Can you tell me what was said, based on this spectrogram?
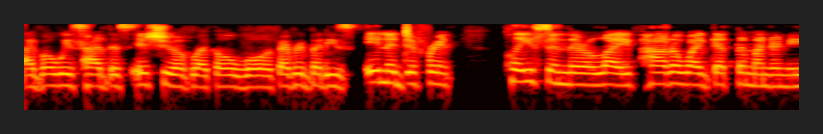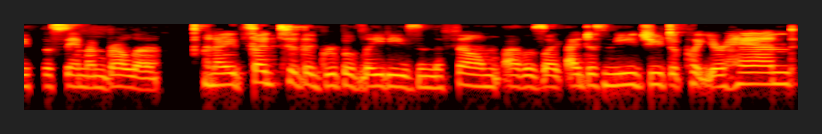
I've always had this issue of like, oh well, if everybody's in a different place in their life, how do I get them underneath the same umbrella? And I had said to the group of ladies in the film, I was like, I just need you to put your hand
